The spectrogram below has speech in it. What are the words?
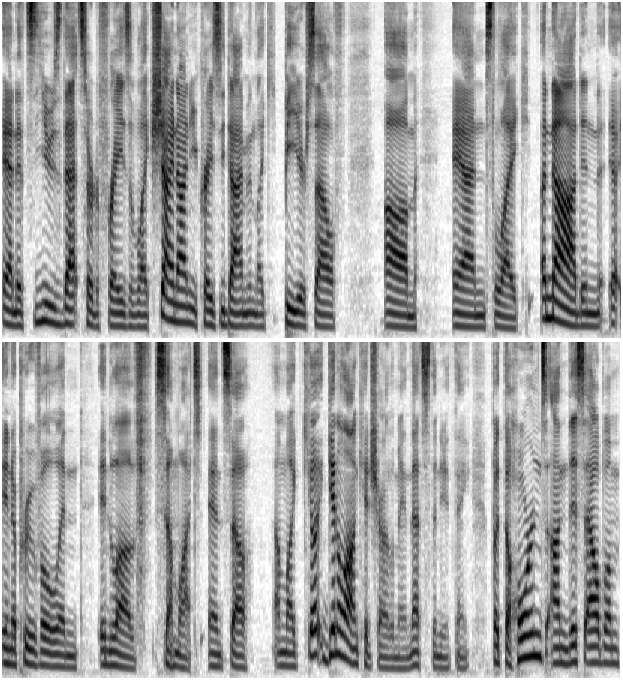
And it's used that sort of phrase of like, shine on you crazy diamond, like be yourself. Um, and like a nod in in approval and in love somewhat. And so I'm like, "Get- along, Kid Charlemagne. That's the new thing. But the horns on this album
